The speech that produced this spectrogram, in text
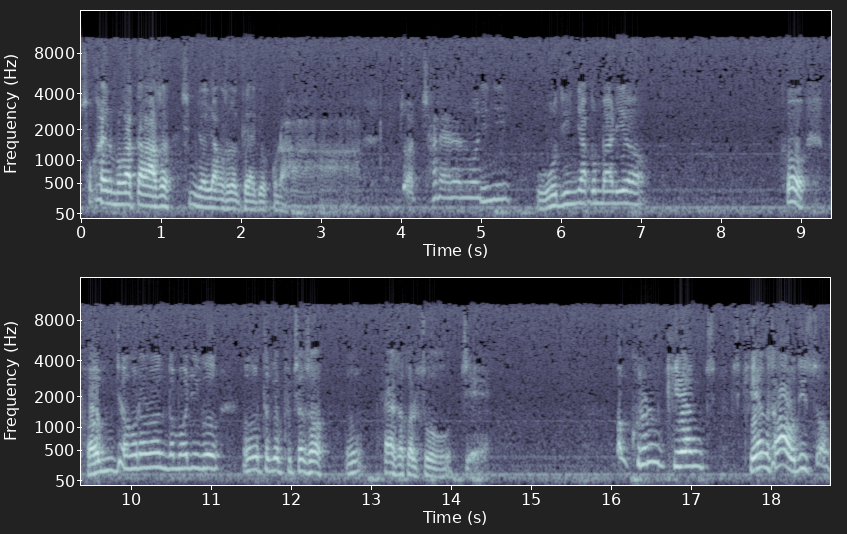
속하이는 뭐 갖다가 와서 심열양석을 대해줬구나. 쫓아내는 원인이 어디 있냐 그 말이여. 그 범정으로는 도무지 그 어떻게 붙여서 응? 해석할 수 없지. 어, 그런 기행 기행사가 어디 있어?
